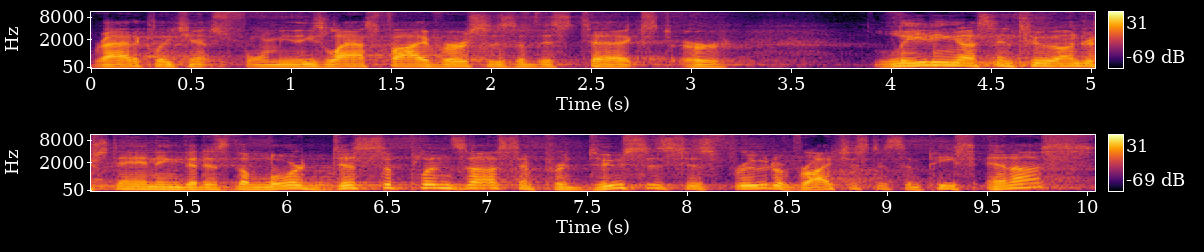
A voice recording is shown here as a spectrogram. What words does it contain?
Radically transforming. These last five verses of this text are leading us into understanding that as the Lord disciplines us and produces his fruit of righteousness and peace in us,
